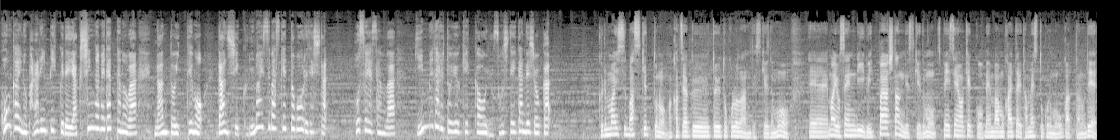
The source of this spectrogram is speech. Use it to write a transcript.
今回のパラリンピックで躍進が目立ったのは何といっても男子車椅子バスケットボールでした。細谷さんは銀メダルという結果を予想していたんでしょうか？車椅子バスケットの活躍というところなんですけれども、えー、まあ予選リーグいっぱいはしたんですけれどもスペイン戦は結構メンバーも変えたり試すところも多かったので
